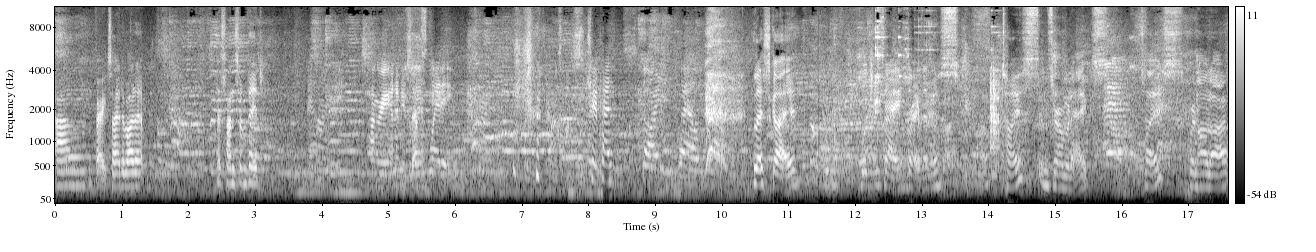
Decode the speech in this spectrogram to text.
I'm very excited about it. Let's find some vid. Hungry and I'm Same. Wedding. Trip has started well. Let's go. What did you say? Breakfast. Toast and scrambled eggs. Toast, granola,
